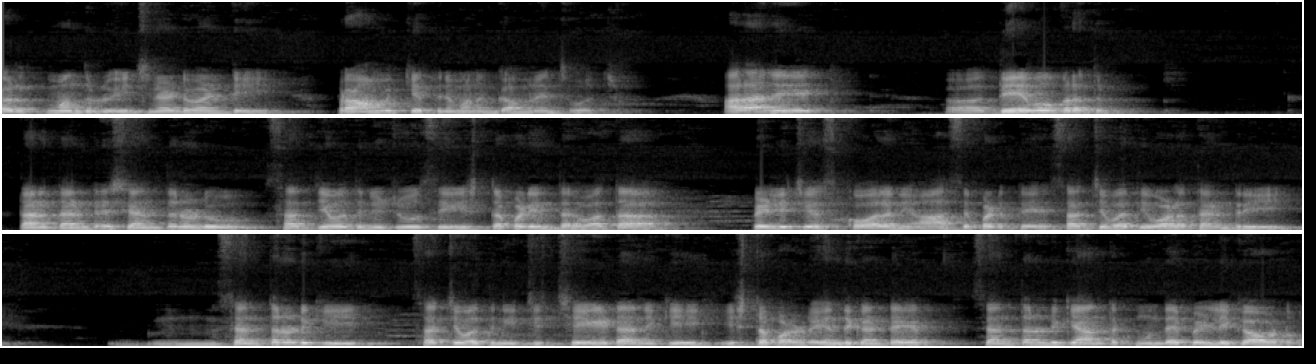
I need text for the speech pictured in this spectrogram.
గరుత్మంతుడు ఇచ్చినటువంటి ప్రాముఖ్యతని మనం గమనించవచ్చు. అలానే దేవవ్రతుడు. తన తండ్రి శంతనుడు సత్యవతిని చూసి ఇష్టపడిన తర్వాత పెళ్ళి చేసుకోవాలని ఆశపడితే సత్యవతి వాళ్ళ తండ్రి శంతనుడికి సత్యవతిని ఇచ్చి చేయడానికి ఇష్టపడడు. ఎందుకంటే శంతనుడికి అంతకు ముందే పెళ్ళి కావటం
